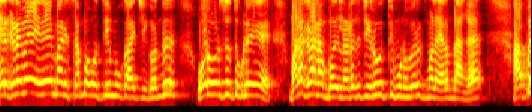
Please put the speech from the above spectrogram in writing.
ஏற்கனவே இதே மாதிரி சம்பவம் திமுக ஆட்சிக்கு வந்து ஒரு வருஷத்துக்குள்ளேயே மரக்காணம் பகுதியில் நடந்துச்சு. இருபத்தி மூணு பேருக்கு மேலே இறந்தாங்க. அப்போ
